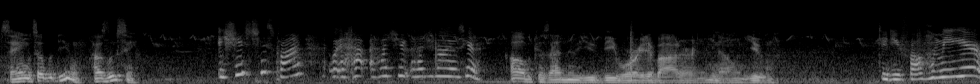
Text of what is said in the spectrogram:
saying what's up with you. How's Lucy? Is she, she's fine. Wait, how, how'd you, how'd you know I was here? Oh, because I knew you'd be worried about her, you know, you. Did you follow me here,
